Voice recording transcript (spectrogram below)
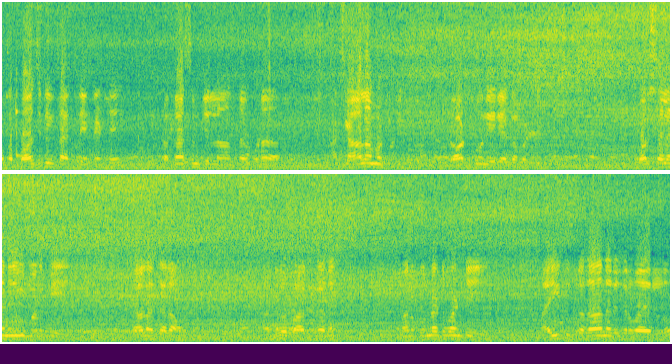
ఒక పాజిటివ్ ఫ్యాక్టర్ ఏంటంటే ప్రకాశం జిల్లా అంతా కూడా చాలా మట్టుకి డాట్ ఫోన్ ఏరియా కాబట్టి వర్షాలు అనేవి మనకి చాలా చాలా అవసరం. అందులో భాగంగానే మనకున్నటువంటి ఐదు ప్రధాన రిజర్వాయర్లో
